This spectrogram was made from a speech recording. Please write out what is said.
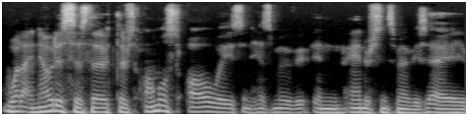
what I notice is that there's almost always in his movie in Anderson's movies a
